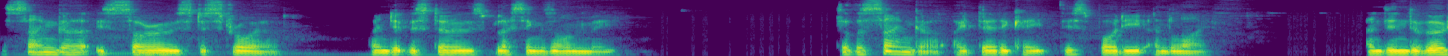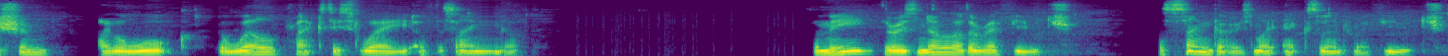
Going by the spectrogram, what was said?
The Sangha is sorrow's destroyer, and it bestows blessings on me. To the Sangha I dedicate this body and life, and in devotion I will walk the well-practiced way of the Sangha. For me, there is no other refuge. The Sangha is my excellent refuge.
